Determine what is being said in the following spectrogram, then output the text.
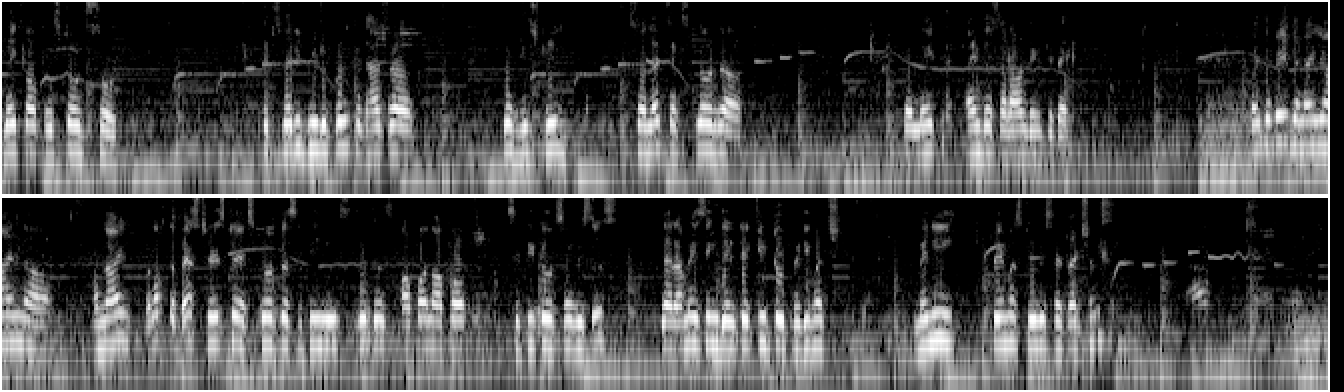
Lake of Restored Sword. It's very beautiful. It has a good history. So let's explore uh, the lake and the surrounding today. By the way, when you're in uh, Hanoi, one of the best ways to explore the city is through this hop on hop off city tour services. They're amazing. They'll take you to pretty much many famous tourist attractions.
